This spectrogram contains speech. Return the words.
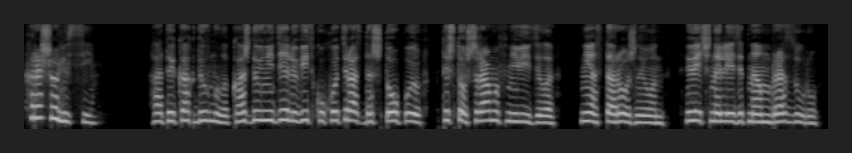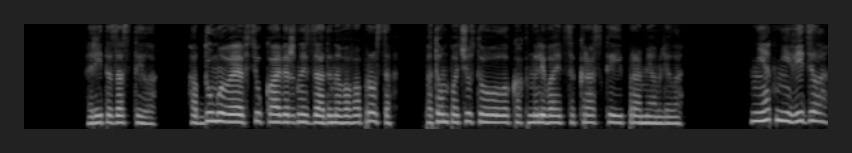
«Хорошо, Люси», «А ты как думала, каждую неделю Витьку хоть раз доштопаю? Ты что, шрамов не видела? Неосторожный он, вечно лезет на амбразуру». Рита застыла, обдумывая всю каверзность заданного вопроса, потом почувствовала, как наливается краской и промямлила. «Нет, не видела».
